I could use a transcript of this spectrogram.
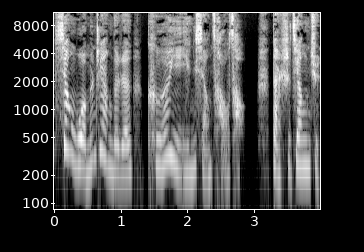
像我们这样的人可以影响曹操，但是将军，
